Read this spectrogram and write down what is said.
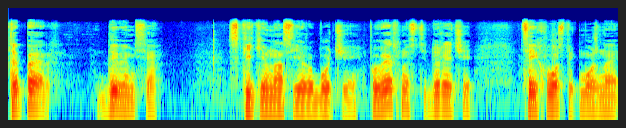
Тепер дивимося, скільки в нас є робочої поверхності. До речі, цей хвостик можна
